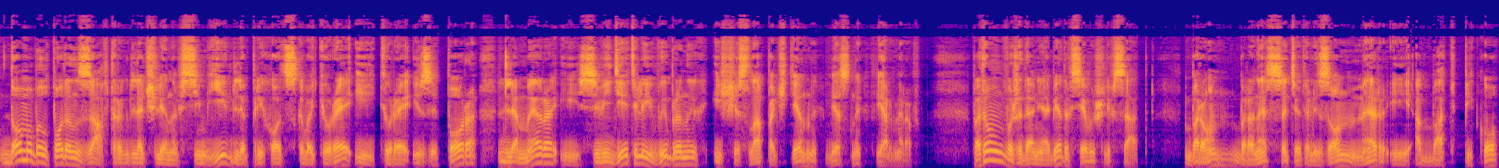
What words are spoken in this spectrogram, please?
Дома был подан завтрак для членов семьи, для приходского кюре и кюре из Ипора, для мэра и свидетелей, выбранных из числа почтенных местных фермеров. Потом, в ожидании обеда, все вышли в сад. Барон, баронесса, тетя Лизон, мэр и аббат Пико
